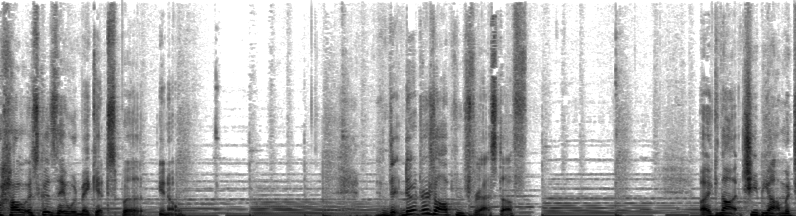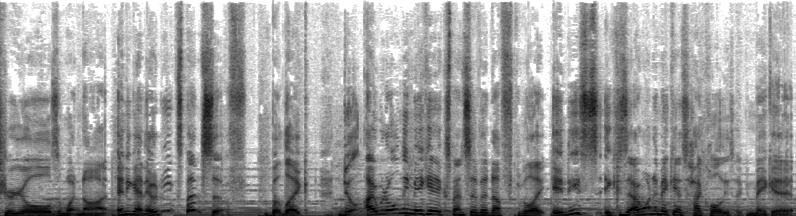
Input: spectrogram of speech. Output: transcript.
how as good as they would make it, but you know, there, there's options for that stuff. Like not cheaping out materials and whatnot. And again, it would be expensive, but like I would only make it expensive enough to be like it needs because I want to make it as high quality as I can make it,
